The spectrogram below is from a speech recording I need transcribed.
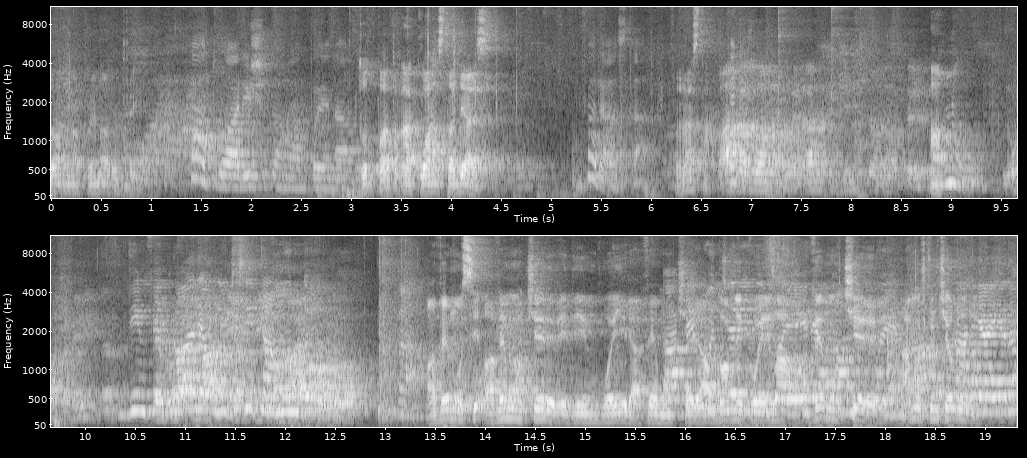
doamna Poenaru 3. Patru are și doamna Păinaru. Tot 4, a, cu asta de azi. Fără asta. Fără asta. Patru doamna Poenaru și cinci doamna Pelin. Ah. Nu. Nu, așa bine? Din februarie au lipsit amândouă. Da. Avem o, se- avem o cerere de învoire, avem o cerere a o doamnei cerere Poenaru, de avem o doamnei cerere, Poenaru, dar nu știu în ce lună. Care ea era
